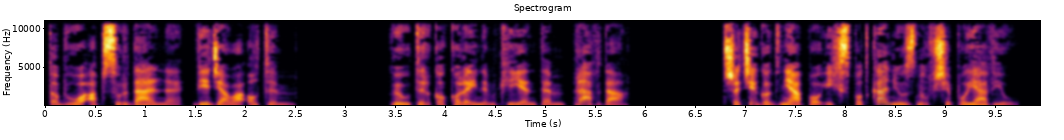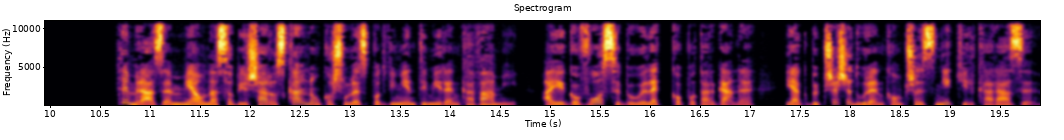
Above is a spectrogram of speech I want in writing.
To było absurdalne, wiedziała o tym. Był tylko kolejnym klientem, prawda? Trzeciego dnia po ich spotkaniu znów się pojawił. Tym razem miał na sobie szaro-skalną koszulę z podwiniętymi rękawami, a jego włosy były lekko potargane, jakby przeszedł ręką przez nie kilka razy.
